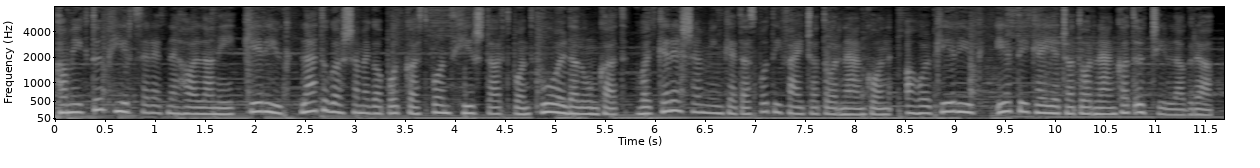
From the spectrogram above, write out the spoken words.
Ha még több hírt szeretne hallani, kérjük, látogassa meg a podcast.hírstart.hu oldalunkat, vagy keressen minket a Spotify csatornánkon, ahol kérjük, értékelje csatornánkat 5 csillagra.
